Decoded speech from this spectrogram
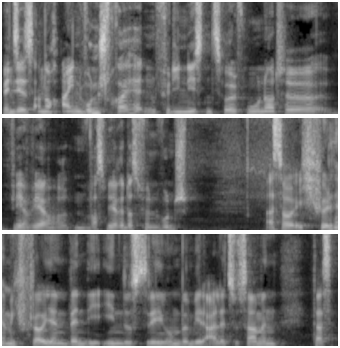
Wenn Sie jetzt noch einen Wunsch frei hätten für die nächsten zwölf Monate, wer, wer, was wäre das für ein Wunsch? Also ich würde mich freuen, wenn die Industrie und wenn wir alle zusammen das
